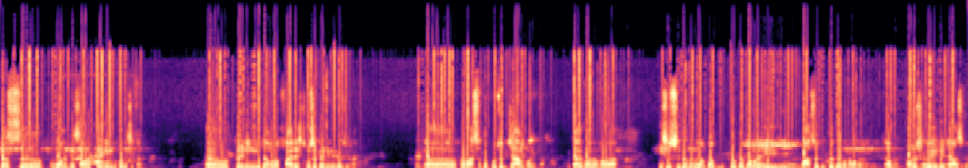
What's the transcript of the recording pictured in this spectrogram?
প্লাস ভলেন্টিয়ার্স আমরা ট্রেনিং করেছিলাম ট্রেনিং মধ্যে আমরা ফায়ার এস্টিমেশন ট্রেনিং করেছিলাম আহ, রাস্তাতে প্রচুর জ্যাম হয় না। এটা এবার আমরা কিছু সিদ্ধান্ত নিলাম ফটোকে আমরা এই বাসে ঢুকতে দেবো না আমরা। মানুষের হেঁটে হেঁটে আসবে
